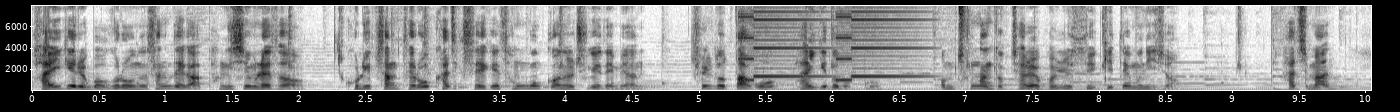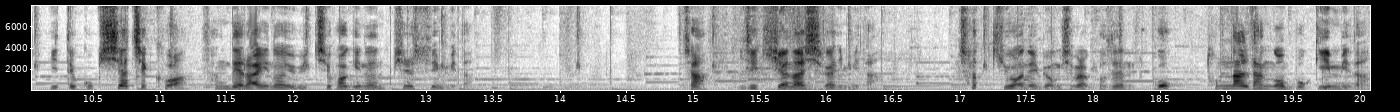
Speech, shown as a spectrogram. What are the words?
바이게를 먹으러 오는 상대가 방심을 해서 고립 상태로 카직스에게 성공권을 주게 되면 킬도 따고 바이게도 먹고 엄청난 격차를 벌릴 수 있기 때문이죠. 하지만 이때 꼭 시야 체크와 상대 라이너의 위치 확인은 필수입니다. 자, 이제 기한할 시간입니다. 첫 기환에 명심할 것은 꼭 톱날 단검 뽑기입니다.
